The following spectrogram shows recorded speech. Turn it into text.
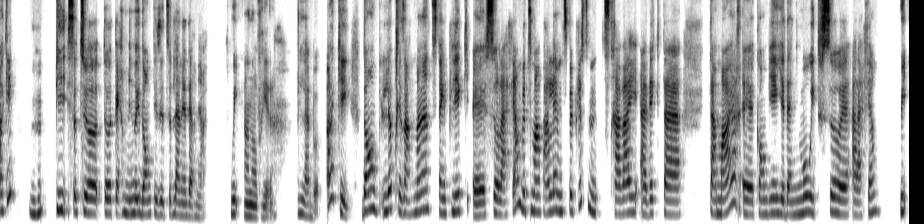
OK. Mm-hmm. Puis ça, tu as, terminé donc tes études l'année dernière? Oui, en avril. Là-bas. OK. Donc là, présentement, tu t'impliques euh, sur la ferme. Veux-tu m'en parler un petit peu plus? tu travailles avec ta, ta mère, euh, combien il y a d'animaux et tout ça euh, à la ferme? Oui,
